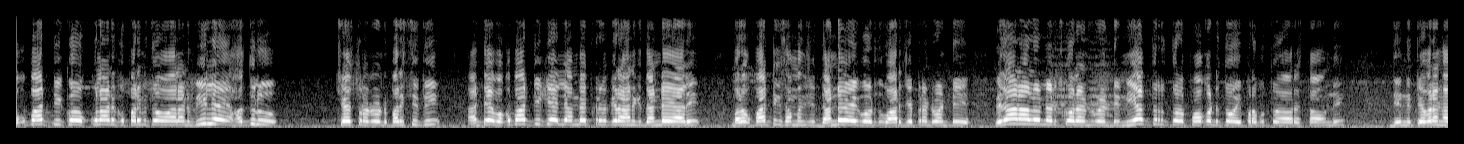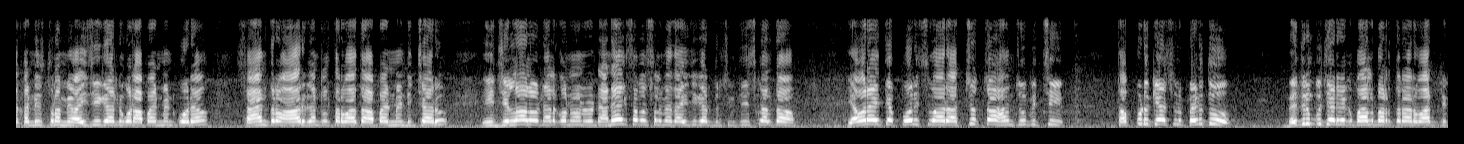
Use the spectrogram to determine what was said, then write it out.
ఒక పార్టీకో కులానికో పరిమితం అవ్వాలని వీళ్ళే హద్దులు చేస్తున్నటువంటి పరిస్థితి. అంటే ఒక పార్టీకి వెళ్ళి అంబేద్కర్ విగ్రహానికి దండేయాలి. మరొక పార్టీకి సంబంధించి దండ వేయకూడదు. వారు చెప్పినటువంటి విధానాల్లో నడుచుకోవాలనేటువంటి నియంత్రణతో పోకటితో ఈ ప్రభుత్వం వ్యవహరిస్తూ ఉంది. దీన్ని తీవ్రంగా ఖండిస్తున్నాం. మేము ఐజీ గారిని కూడా అపాయింట్మెంట్ కోరాం. సాయంత్రం ఆరు గంటల తర్వాత అపాయింట్మెంట్ ఇచ్చారు. ఈ జిల్లాలో నెలకొన్నటువంటి అనేక సమస్యల మీద ఐజీ గారి దృష్టికి తీసుకెళ్తాం. ఎవరైతే పోలీసు వారు అత్యుత్సాహం చూపించి తప్పుడు కేసులు పెడుతూ బెదిరింపు చర్యకు పాల్పడుతున్నారు వాటిని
